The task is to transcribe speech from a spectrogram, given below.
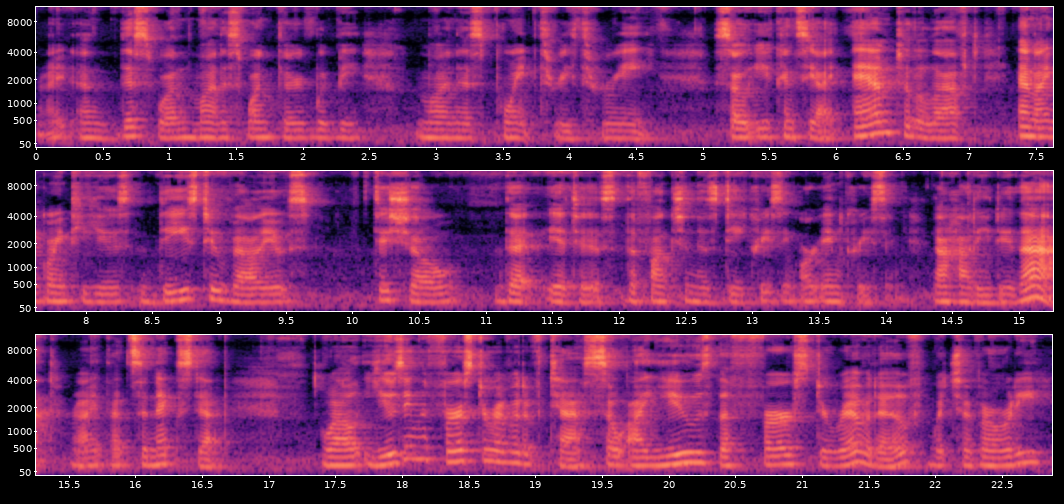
right? And this one, minus one third, would be minus 0.33. So you can see I am to the left, and I'm going to use these two values to show that it is, the function is decreasing or increasing. Now, how do you do that, right? That's the next step. Well, using the first derivative test, so I use the first derivative, which I've already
